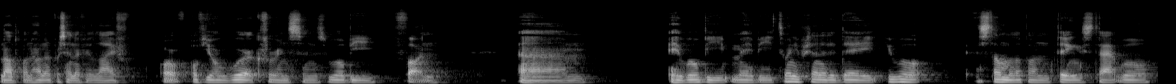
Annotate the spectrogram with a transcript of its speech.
Not 100% of your life or of your work, for instance, will be fun. Um, it will be maybe 20% of the day you will stumble upon things that will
